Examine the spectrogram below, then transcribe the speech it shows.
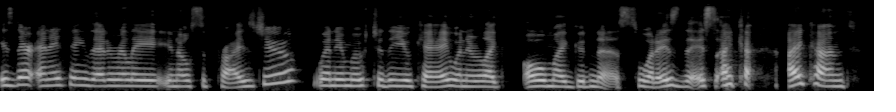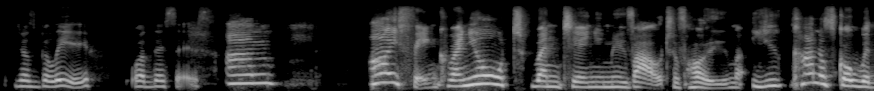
is there anything that really, you know, surprised you when you moved to the UK when you were like, oh my goodness, what is this? I can't I can't just believe what this is. Um I think when you're 20 and you move out of home, you kind of go with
